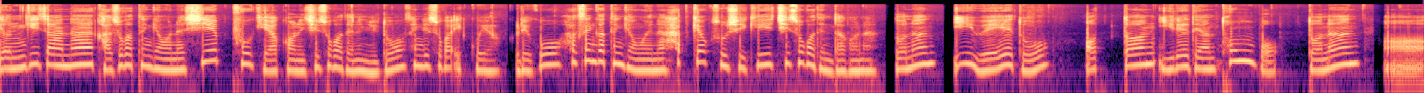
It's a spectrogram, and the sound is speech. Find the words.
연기자나 가수 같은 경우는 CF 계약건이 취소가 되는 일도 생길 수가 있고요. 그리고 학생 같은 경우에는 합격 소식이 취소가 된다거나 또는 이 외에도 어떤 일에 대한 통보 또는 어,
